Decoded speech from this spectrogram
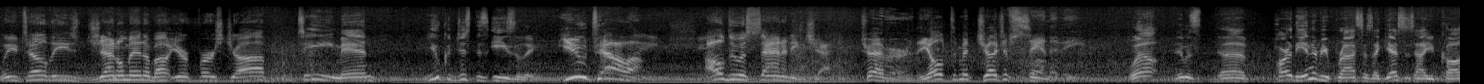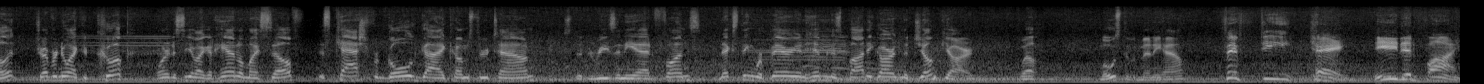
will you tell these gentlemen about your first job? T, man. You could just as easily. You tell them. I'll do a sanity check. Trevor, the ultimate judge of sanity. Well, it was uh, part of the interview process, I guess is how you'd call it. Trevor knew I could cook, wanted to see if I could handle myself. This cash for gold guy comes through town. Stood to reason he had funds. Next thing, we're burying him and his bodyguard in the junkyard. Well, most of them, anyhow. 50K. He did fine.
